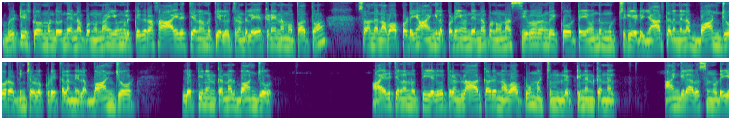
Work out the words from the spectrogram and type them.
பிரிட்டிஷ் கவர்மெண்ட் வந்து என்ன பண்ணுன்னா இவங்களுக்கு எதிராக ஆயிரத்தி எழுநூத்தி எழுவத்தி ரெண்டுல ஏற்கனவே நம்ம பார்த்தோம். ஸோ அந்த நவாப் படையும் ஆங்கில படையும் வந்து என்ன பண்ணுவோம்னா சிவகங்கை கோட்டையை வந்து முற்றுகையிடும். யார் தலைமையில? பான்ஜோர் அப்படின்னு சொல்லக்கூடிய தலைமையில. பான்ஜோர் லெப்டினன்ட் கர்னல் பான்ஜோர். ஆயிரத்தி எழுநூத்தி எழுவத்தி ரெண்டுல ஆற்காடு நவாப்பும் மற்றும் லெப்டினன்ட் கர்னல் ஆங்கில அரசனுடைய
